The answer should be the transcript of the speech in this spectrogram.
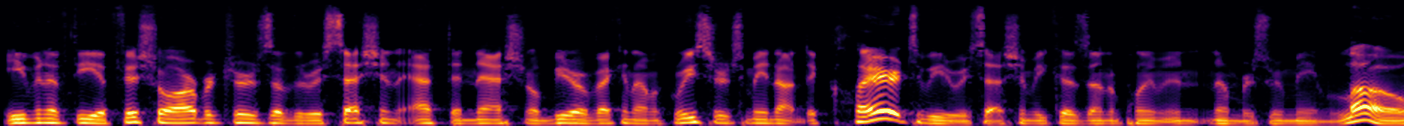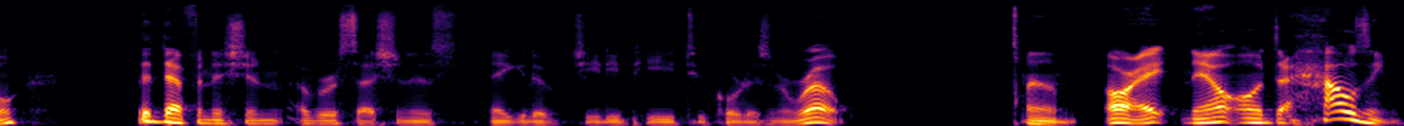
Even if the official arbiters of the recession at the National Bureau of Economic Research may not declare it to be a recession because unemployment numbers remain low, the definition of a recession is negative GDP two quarters in a row. Um, all right, now on to housing.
